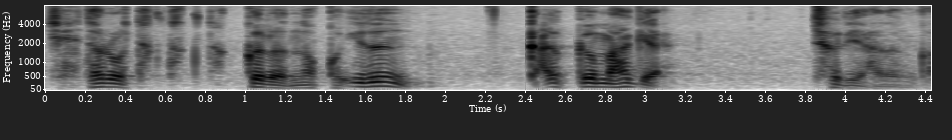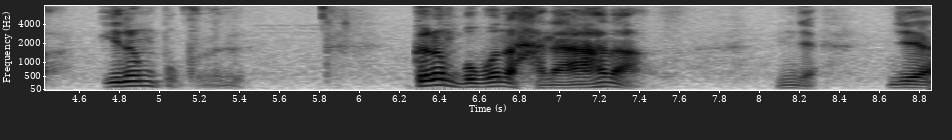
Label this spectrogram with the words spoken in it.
제대로 탁탁탁 걸어 놓고 이런 깔끔하게 처리하는 거 이런 부분을 그런 부분을 하나하나 이제 이제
